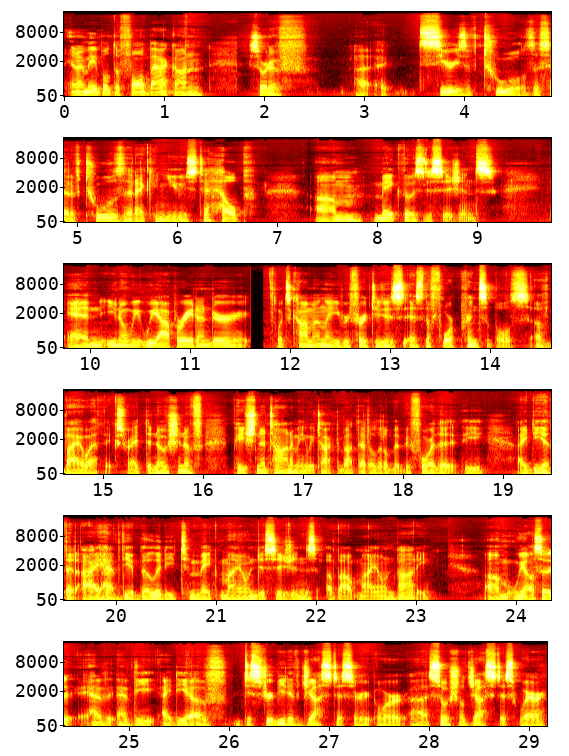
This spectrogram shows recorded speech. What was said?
and I'm able to fall back on sort of a series of tools, a set of tools that I can use to help um, make those decisions. And, you know, we, we operate under what's commonly referred to as, as the four principles of bioethics, right? The notion of patient autonomy. We talked about that a little bit before, the, the idea that I have the ability to make my own decisions about my own body. Um, we also have, have the idea of distributive justice or, or uh, social justice, where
